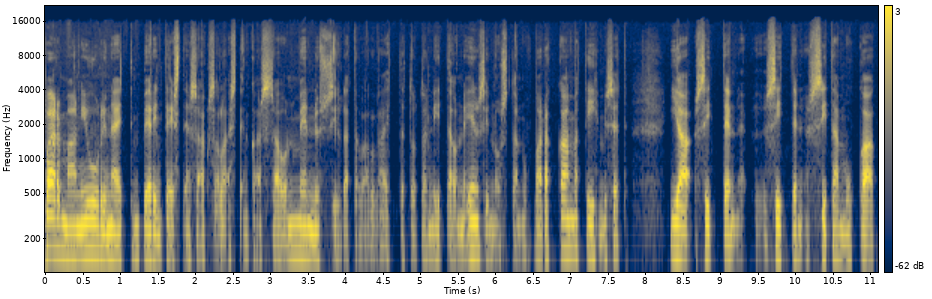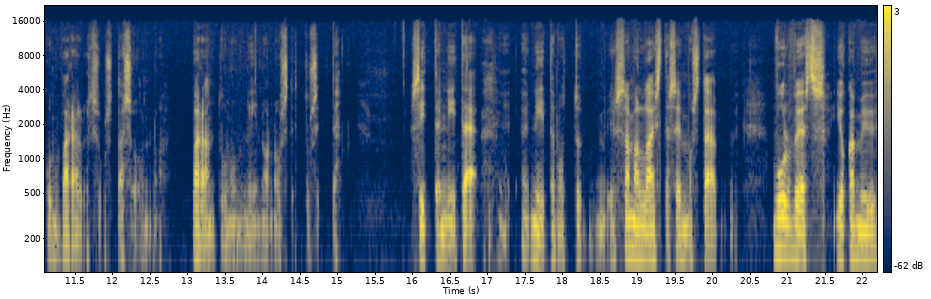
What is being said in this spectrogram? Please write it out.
varmaan juuri näiden perinteisten saksalaisten kanssa on mennyt sillä tavalla, että tota, niitä on ensin nostanut varakkaammat ihmiset ja sitten, sitten sitä mukaan, kun varallisuustaso on parantunut, niin on ostettu sitten, sitten niitä, niitä, mutta samanlaista semmoista Woolworths, joka myy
